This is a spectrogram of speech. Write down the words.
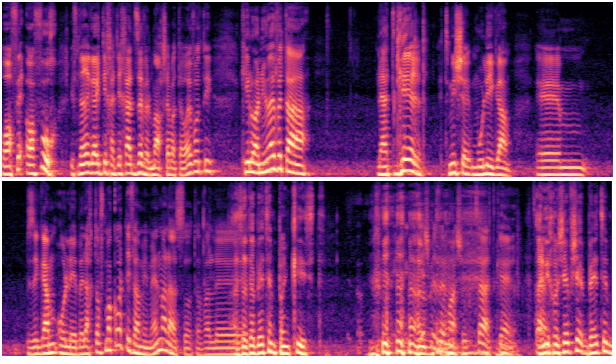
או, הפ... או הפוך, לפני רגע הייתי חתיכת זבל, מה עכשיו אתה אוהב אותי? כאילו, אני אוהב את ה... לאתגר את מי שמולי גם. אמ, זה גם עולה בלחטוף מכות לפעמים, אין מה לעשות, אבל... אה, אז אתה בעצם פנקיסט. יש בזה משהו, קצת, כן. קצת. אני חושב שבעצם,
